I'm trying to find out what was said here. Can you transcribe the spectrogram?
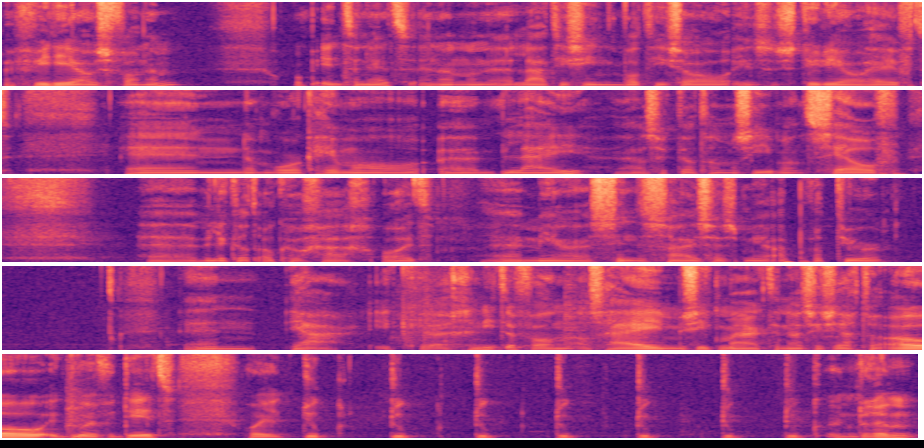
video's van hem op internet. En dan uh, laat hij zien wat hij zo in zijn studio heeft. En dan word ik helemaal blij als ik dat allemaal zie. Want zelf wil ik dat ook heel graag ooit. meer synthesizers, meer apparatuur. En ja, ik uh, geniet ervan als hij muziek maakt en als hij zegt, oh, ik doe even dit, hoor je doek, doek, doek, doek, doek, doek, doek, een drum.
